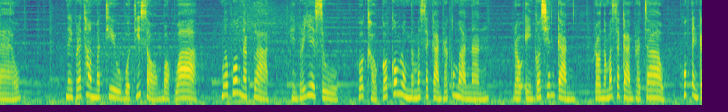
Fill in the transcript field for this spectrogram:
แล้ว ในพระธรรมมัทธิวบทที่สองบอกว่า เมื่อพวกนักปราชญ์เห็นพระเยซู พวกเขาก็ก้มลงนมัสการพระกุมารนั้น เราเองก็เช่นกัน เรานมัสการพระเจ้า ผู้เป็นก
